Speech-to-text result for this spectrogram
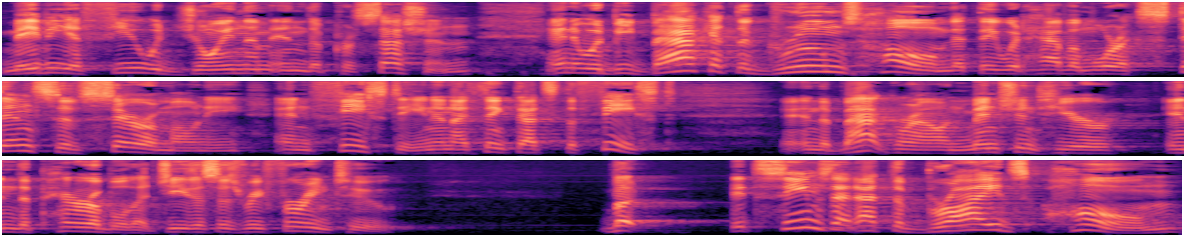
Maybe a few would join them in the procession. And it would be back at the groom's home that they would have a more extensive ceremony and feasting. And I think that's the feast in the background mentioned here in the parable that Jesus is referring to. But it seems that at the bride's home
